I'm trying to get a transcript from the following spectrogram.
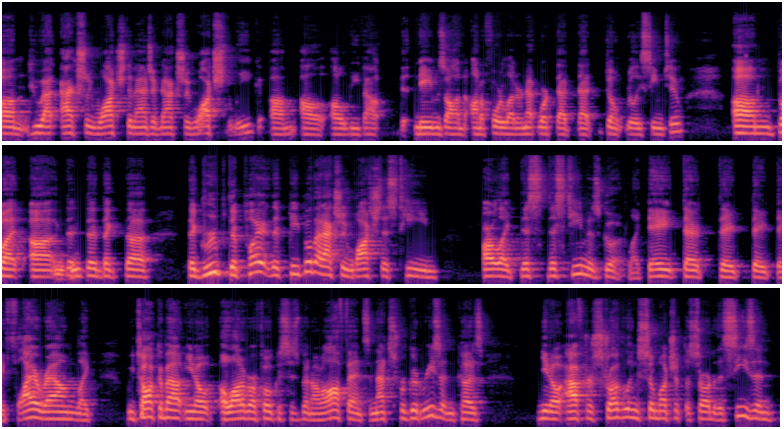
um, who actually watch the Magic, and actually watch the league. Um, I'll I'll leave out names on on a four letter network that that don't really seem to. Um, but uh, the, Mhm. the the the the group, the player, the people that actually watch this team are like this. This team is good. Like they they they they they fly around. Like we talk about, you know, a lot of our focus has been on offense, and that's for good reason because you know after struggling so much at the start of the season,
